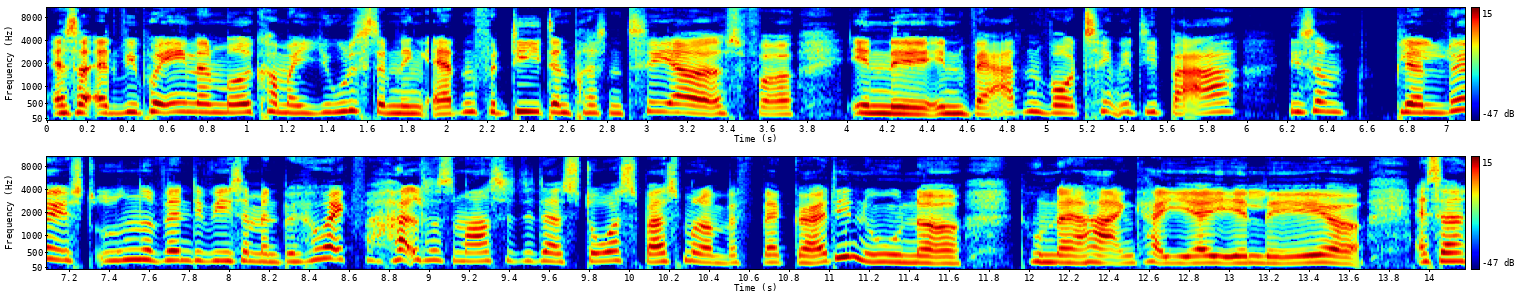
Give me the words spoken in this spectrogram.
Altså, at vi på en eller anden måde kommer i julestemning af den, fordi den præsenterer os for en, øh, en verden, hvor tingene de bare ligesom bliver løst, uden nødvendigvis, at man behøver ikke forholde sig så meget til det der store spørgsmål om, hvad, hvad gør de nu, når hun har en karriere i LA. Og, altså,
